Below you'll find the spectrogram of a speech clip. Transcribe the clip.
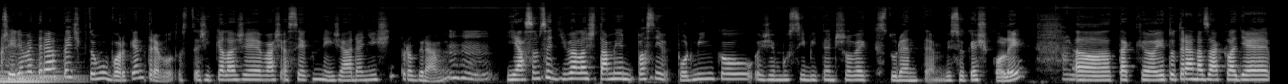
Přejdeme teda teď k tomu Work and Travel. To jste říkala, že je váš asi jako nejžádanější program. Mm-hmm. Já jsem se dívala, že tam je vlastně podmínkou, že musí být ten člověk studentem vysoké školy. Uh, tak je to teda na základě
